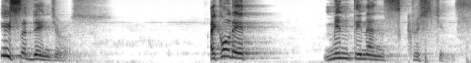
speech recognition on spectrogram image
It's a dangerous. I call it maintenance Christians.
